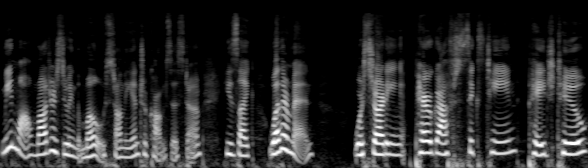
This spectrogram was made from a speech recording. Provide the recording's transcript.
Meanwhile, Roger's doing the most on the intercom system. He's like, Weathermen, we're starting paragraph 16, page 2.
